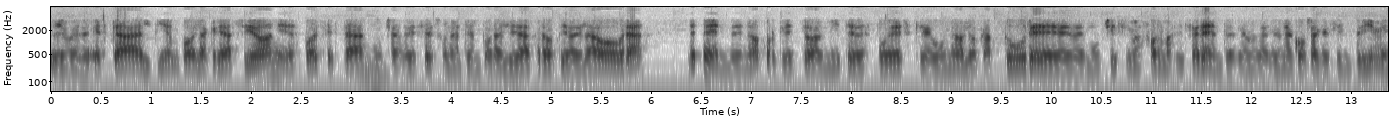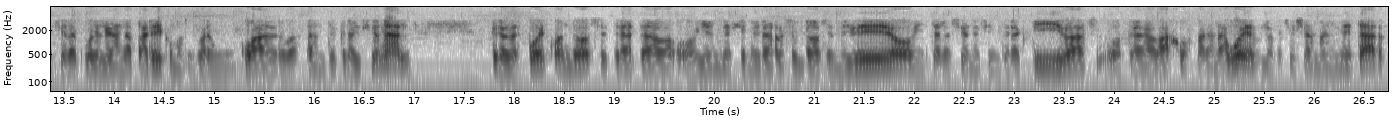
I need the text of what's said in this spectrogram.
eh, está el tiempo de la creación y después está muchas veces una temporalidad propia de la obra. Depende, ¿no? Porque esto admite después que uno lo capture de muchísimas formas diferentes. Digamos, desde una cosa que se imprime y se la cuelga en la pared como si fuera un cuadro bastante tradicional, pero después cuando se trata o, bien de generar resultados en video, instalaciones interactivas o trabajos para la web, lo que se llama el NetArt,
